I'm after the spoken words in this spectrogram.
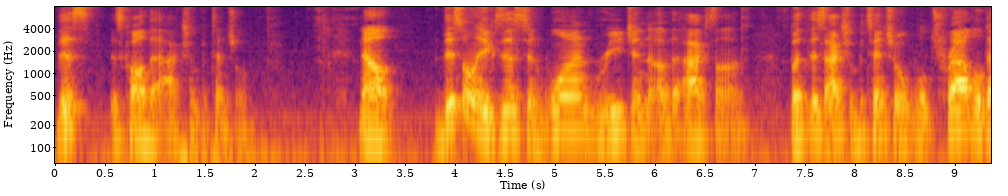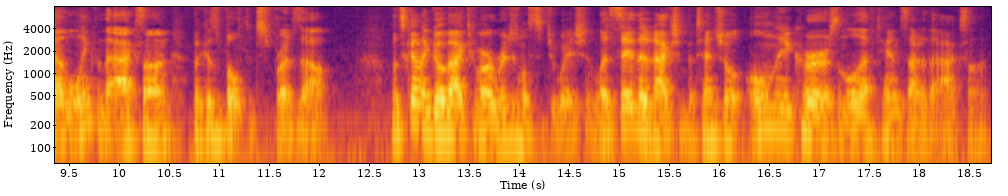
This is called the action potential. Now, this only exists in one region of the axon, but this action potential will travel down the length of the axon because voltage spreads out. Let's kind of go back to our original situation. Let's say that an action potential only occurs on the left-hand side of the axon.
